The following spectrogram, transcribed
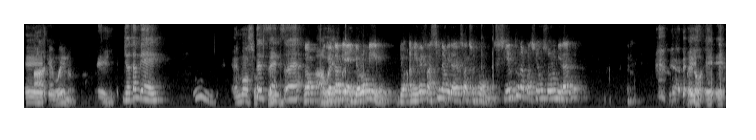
Eh, ah, qué bueno. Sí. Yo también. Uh, hermoso. Del sexo, ¿eh? No, ah, yo bueno. también, yo lo miro. Yo, a mí me fascina mirar el saxofón. Siento una pasión solo mirarlo Mira, bueno, eh, eh,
